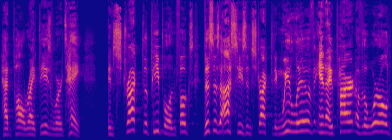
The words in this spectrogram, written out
had Paul write these words Hey, instruct the people. And folks, this is us he's instructing. We live in a part of the world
